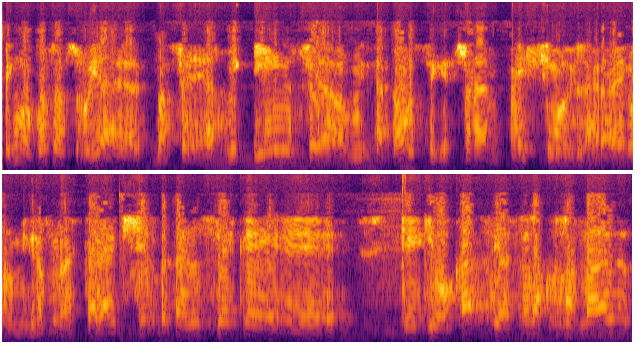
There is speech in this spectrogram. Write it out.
Tengo cosas subidas de, no sé, de 2015, de 2014 que suenan pésimo y las grabé con un micrófono de escala. Siempre pensé que, que equivocarse y hacer las cosas mal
